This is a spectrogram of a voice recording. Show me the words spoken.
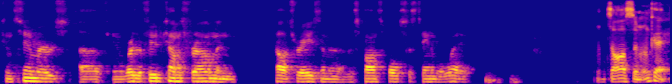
consumers of you know where their food comes from and how it's raised in a responsible, sustainable way. That's awesome. Okay.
